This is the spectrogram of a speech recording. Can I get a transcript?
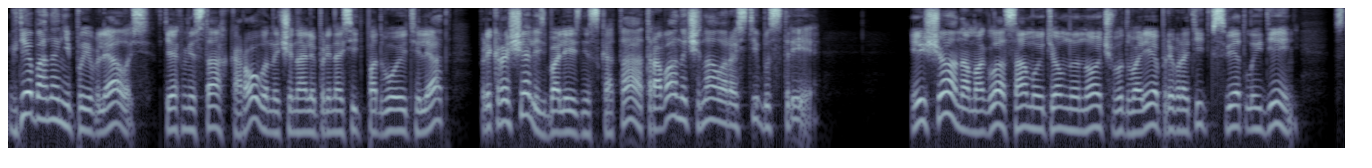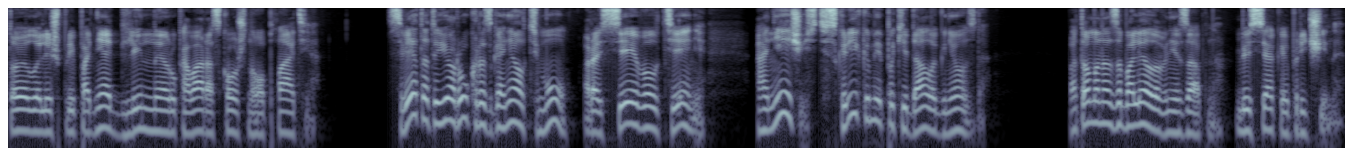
Где бы она ни появлялась, в тех местах коровы начинали приносить по двое телят, прекращались болезни скота, а трава начинала расти быстрее – еще она могла самую темную ночь во дворе превратить в светлый день, стоило лишь приподнять длинные рукава роскошного платья. Свет от ее рук разгонял тьму, рассеивал тени, а нечисть с криками покидала гнезда. Потом она заболела внезапно, без всякой причины.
